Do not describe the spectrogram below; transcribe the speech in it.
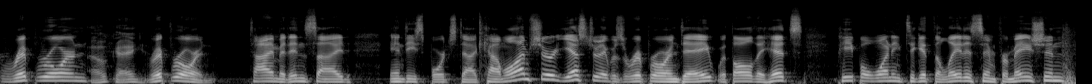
rip roaring. Okay. Rip roaring. Time at InsideNDSports.com. Well, I'm sure yesterday was a rip roaring day with all the hits, people wanting to get the latest information.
